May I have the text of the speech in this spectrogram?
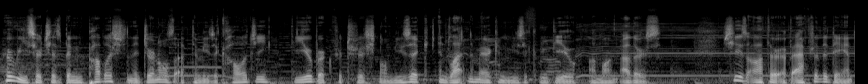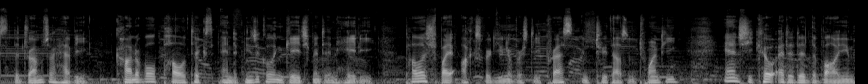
Her research has been published in the journals Ethnomusicology, the Yearbook for Traditional Music, and Latin American Music Review, among others. She is author of After the Dance, The Drums Are Heavy Carnival, Politics, and Musical Engagement in Haiti, published by Oxford University Press in 2020, and she co edited the volume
